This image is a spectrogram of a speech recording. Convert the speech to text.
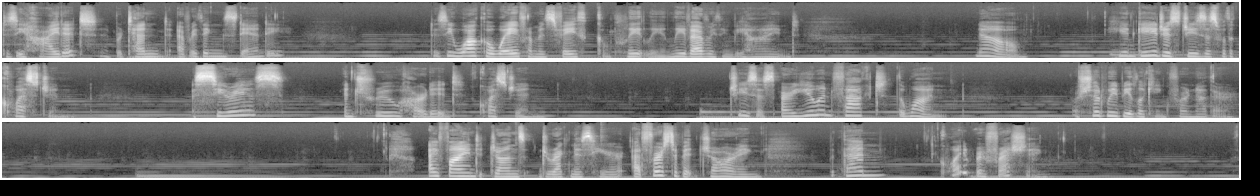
Does he hide it and pretend everything's dandy? Does he walk away from his faith completely and leave everything behind? No. He engages Jesus with a question, a serious and true hearted question. Jesus, are you in fact the one? Or should we be looking for another? I find John's directness here at first a bit jarring, but then quite refreshing.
